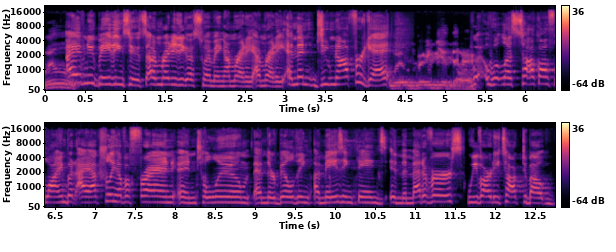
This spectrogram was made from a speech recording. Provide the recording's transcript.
We'll, I have new bathing suits. I'm ready to go swimming. I'm ready. I'm ready. And then do not forget. We'll bring you there. Well, let's talk offline. But I actually have a friend in Tulum, and they're building amazing things in the metaverse. We've already talked about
